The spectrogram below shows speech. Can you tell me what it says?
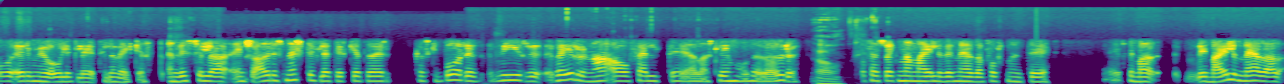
og eru mjög ólíklegir til að veikjast en vissulega eins og aðri snertifletir geta þeir kannski borið veiruna á feldi eða slimhúð eða öðru Já. og þess vegna mælum við með að fólk myndi eh, sem að við mælum með að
